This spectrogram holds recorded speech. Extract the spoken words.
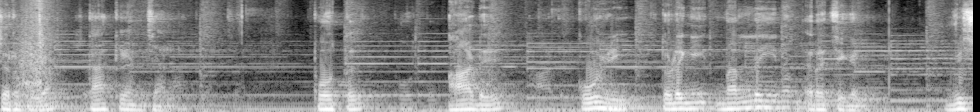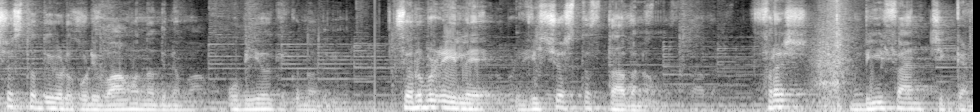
Cherupuzha Kakkayanchal പോത്ത് ആട് കോഴി തുടങ്ങി നല്ല ഇനം ഇറച്ചികൾ വിശ്വസ്തയോടുകൂടി വാങ്ങുന്നതിനും ഉപയോഗിക്കുന്നതിനും ചെറുപുഴയിലെ വിശ്വസ്ത സ്ഥാപനം fresh beef and chicken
